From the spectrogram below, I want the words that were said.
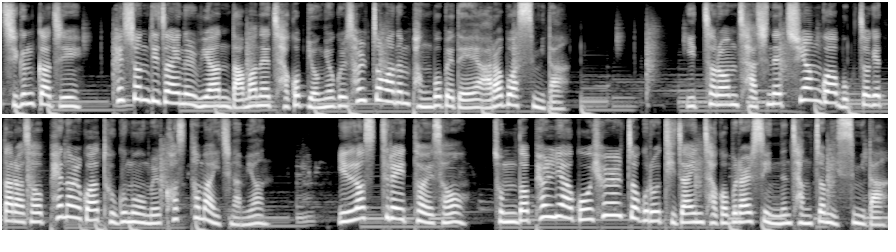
지금까지 패션 디자인을 위한 나만의 작업 영역을 설정하는 방법에 대해 알아보았습니다. 이처럼 자신의 취향과 목적에 따라서 패널과 도구 모음을 커스터마이징하면 일러스트레이터에서 좀 더 편리하고 효율적으로 디자인 작업을 할 수 있는 장점이 있습니다.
